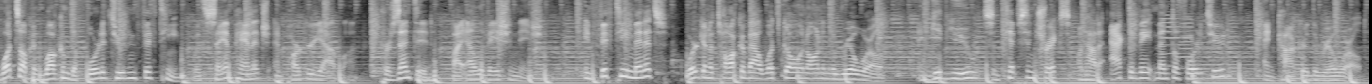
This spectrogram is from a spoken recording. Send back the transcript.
What's up, and welcome to Fortitude in 15 with Sam Panich and Parker Yablon, presented by Elevation Nation. In 15 minutes, we're going to talk about what's going on in the real world and give you some tips and tricks on how to activate mental fortitude and conquer the real world.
